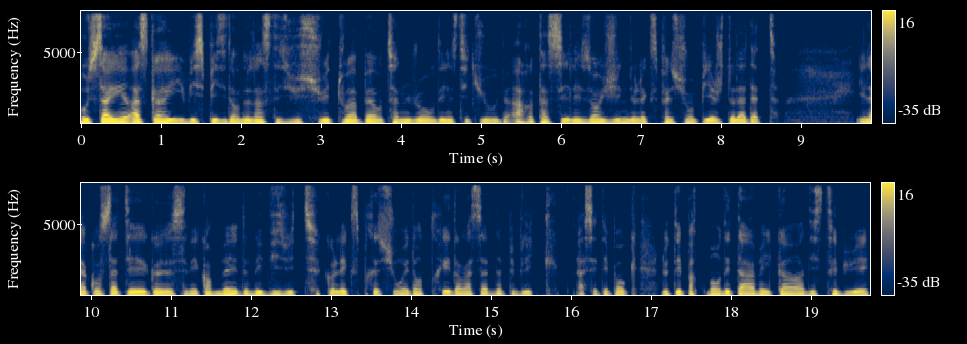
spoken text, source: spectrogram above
Hussein Askari, vice-président de l'Institut suédois Belt and Road Institute, a retassé les origines de l'expression piège de la dette. Il a constaté que ce n'est qu'en mai 2018 que l'expression est entrée dans la scène publique. À cette époque, le département d'État américain a distribué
